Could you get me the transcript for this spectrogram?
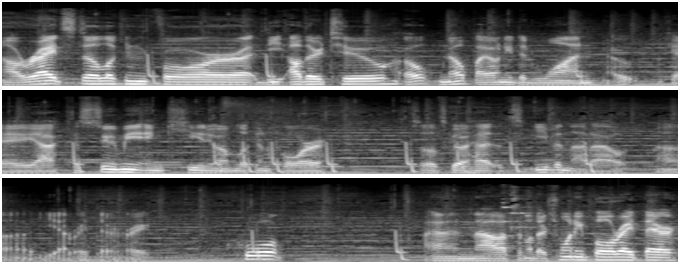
All right, still looking for the other two. Oh, nope, I only did one. Oh, okay, yeah, Kasumi and Kinu I'm looking for. So let's go ahead, let's even that out. Uh, yeah, right there, right. Cool. And now it's another 20 pull right there.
